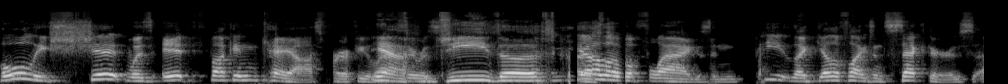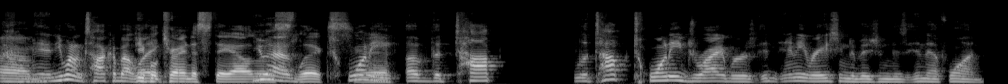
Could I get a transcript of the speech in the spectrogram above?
Then- Holy shit, was it fucking chaos for a few laps. Yeah, There was Jesus Christ. yellow flags and like yellow flags and sectors. Um Man, you want to talk about People like trying to stay out you the have slicks. 20 yeah. of the top the top 20 drivers in any racing division is in F1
